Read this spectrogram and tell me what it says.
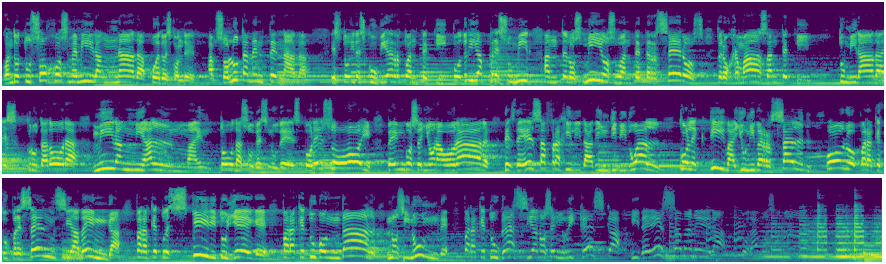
cuando tus ojos me miran, nada puedo esconder, absolutamente nada. Estoy descubierto ante ti. Podría presumir ante los míos o ante terceros, pero jamás ante ti tu mirada escrutadora, miran mi alma en toda su desnudez. Por eso hoy vengo, Señor, a orar desde esa fragilidad individual, colectiva y universal. Oro para que tu presencia venga, para que tu espíritu llegue, para que tu bondad nos inunde, para que tu gracia nos enriquezca y de esa manera podamos amar.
